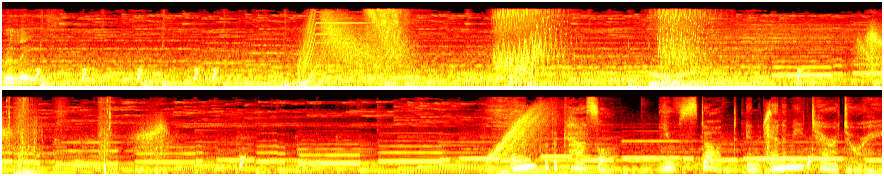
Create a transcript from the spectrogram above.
Relief. You've stopped in enemy territory.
